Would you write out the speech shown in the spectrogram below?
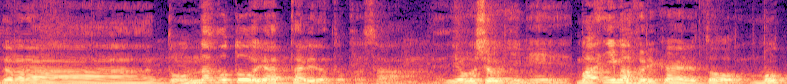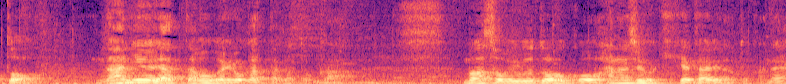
い。だからどんなことをやったりだとかさ幼少期に、まあ、今振り返るともっと何をやった方が良かったかとか、まあ、そういうことをこう話を聞けたりだとかね。は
